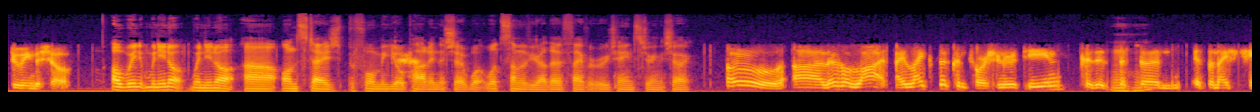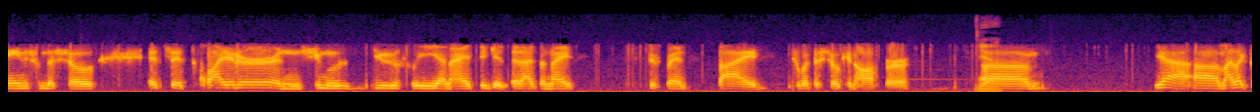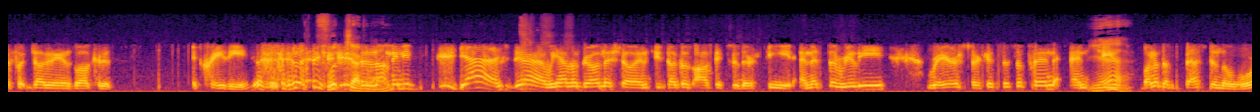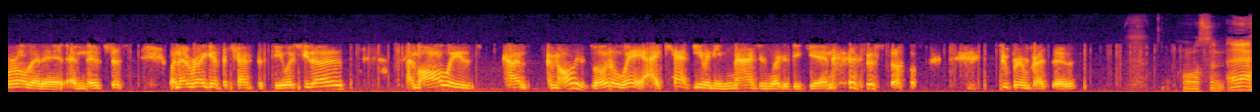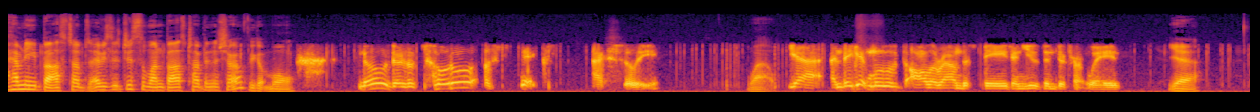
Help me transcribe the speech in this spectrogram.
doing the show? Oh, when when you're not when you're not uh, on stage performing your part in the show, what what's some of your other favorite routines during the show? Oh, uh, there's a lot. I like the contortion routine because it's such a it's a nice change from the show. It's it's quieter and she moves beautifully, and I think it, it adds a nice different side to what the show can offer. Yeah. Um, yeah, um, I like the foot juggling as well because it's it's crazy. Foot juggling? There's not many. Yeah, yeah. We have a girl in the show, and she juggles objects with her feet, and it's a really rare circus discipline, and Yeah. she's one of the best in the world at it. And it's just whenever I get the chance to see what she does, I'm always kind. I'm always blown away. I can't even imagine where to begin. so super impressive. Awesome. And uh, how many bathtubs? Is it just the one bathtub in the show? Have we got more? No, there's a total of six actually. Wow. Yeah, and they get moved all around the stage and used in different ways. Yeah.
